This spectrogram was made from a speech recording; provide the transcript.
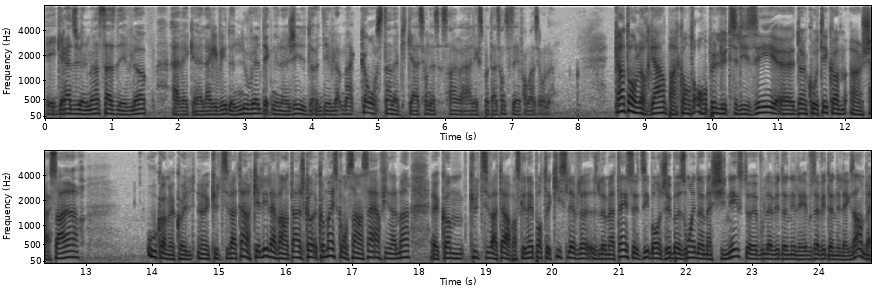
et graduellement, ça se développe avec euh, l'arrivée de nouvelles technologies et d'un développement constant d'applications nécessaires à l'exploitation de ces informations-là. Quand on le regarde, par contre, on peut l'utiliser euh, d'un côté comme un chasseur, ou comme un, cultivateur? Quel est l'avantage? comment est-ce qu'on s'en sert finalement euh, comme cultivateur? Parce que n'importe qui se lève le, matin et se dit, bon, j'ai besoin d'un machiniste, euh, vous, donné vous avez donné l'exemple, ben,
